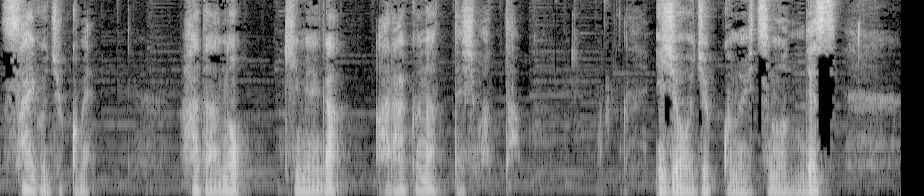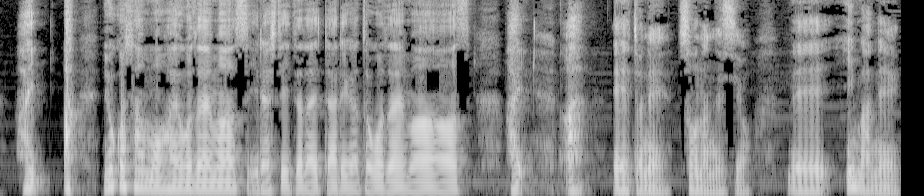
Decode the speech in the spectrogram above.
最後10個目。肌のキメが荒くなってしまった。以上10個の質問です。はい。あ、ヨコさんもおはようございます。いらしていただいてありがとうございます。はい。あ、えっ、ー、とね、そうなんですよ。で、今ね、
